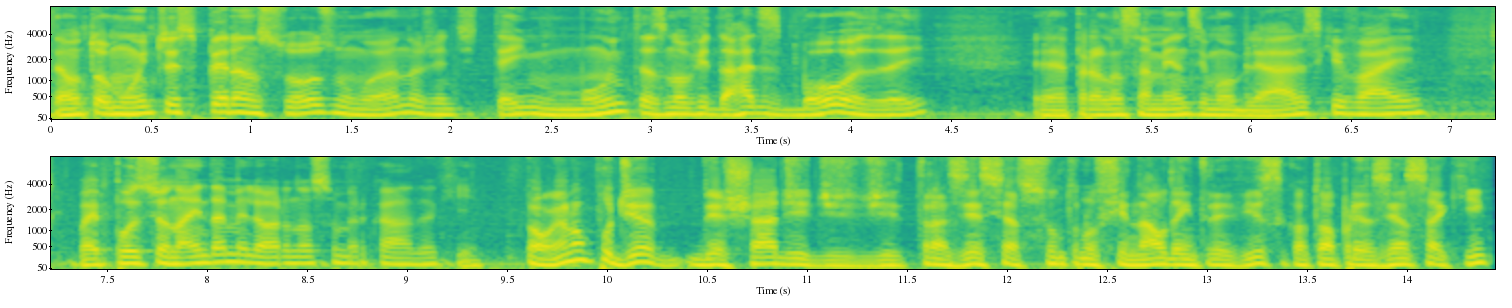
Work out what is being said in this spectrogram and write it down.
Então, estou muito esperançoso no ano. A gente tem muitas novidades boas aí eh, para lançamentos imobiliários que vai vai posicionar ainda melhor o nosso mercado aqui. Bom, eu não podia deixar de, de, de, trazer esse assunto no final da entrevista com a tua presença aqui,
